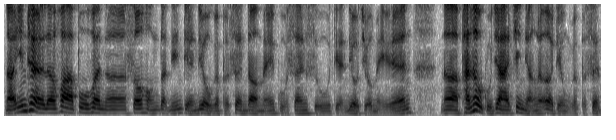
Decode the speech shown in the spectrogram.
那英特尔的话部分呢，收红的零点六五个 percent 到每股三十五点六九美元。那盘后股价还劲扬了二点五个 percent。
